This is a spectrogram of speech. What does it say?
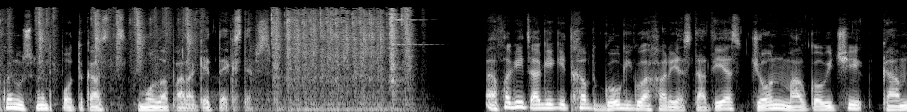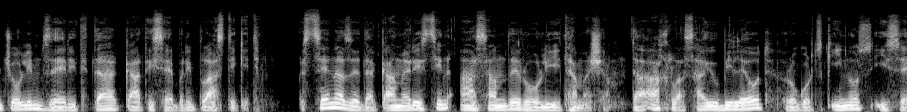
თქვენ უსმენთ პოდკასტს მოლაპარაკე ტექსტებს. ახლა კი წაგიკითხავთ გოგი გვახარიას სტატიას ჯონ მალკოვიჩი გამჭოლი მზერით და კატისებრი პლასტიკით. სცენაზე და კამერის წინ ასამდე როლი ითამაშა და ახლა საიუბილეოდ, როგორც კინოს, ისე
